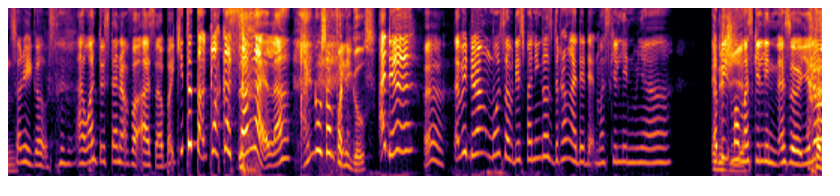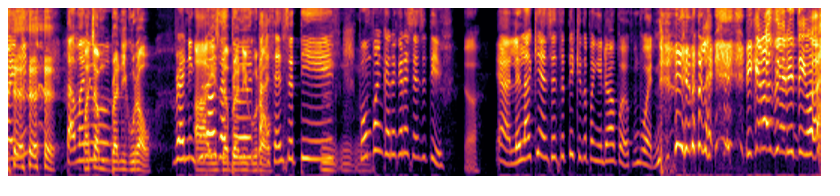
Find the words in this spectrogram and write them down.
mm. Sorry girls. I want to stand up for us ah, but kita tak kelakar sangat lah. I know some funny girls. Ada. Yeah. Tapi orang most of these funny girls orang ada that masculine punya a bit Energy, more eh? masculine also. You know what I mean? tak malu. Macam berani gurau. Berani Ah, gurau the satu, berani gurau. tak sensitif. Mm, mm, mm. Perempuan kadang-kadang sensitif. Yeah. Ya, lelaki yang sensitif kita panggil dia apa? Perempuan. you know like we cannot say anything what.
